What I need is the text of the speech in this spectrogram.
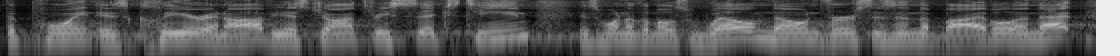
the point is clear and obvious. John 3:16 is one of the most well-known verses in the Bible, and that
